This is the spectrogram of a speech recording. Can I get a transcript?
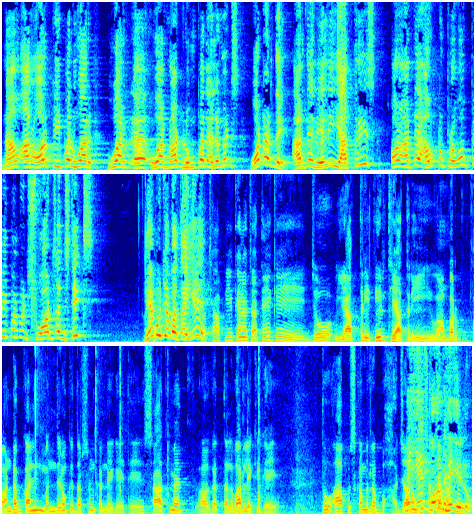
now are all people who are who are uh, who are not lumpen elements? What are they? Are they really yatris or are they out to provoke people with swords and sticks? ये मुझे बताइए। अच्छा आप ये कहना चाहते हैं कि जो यात्री तीर्थ यात्री वहाँ पर पांडव पांडवकालीन मंदिरों के दर्शन करने गए थे साथ में अगर तलवार लेके गए तो आप उसका मतलब हज़ारों ये कौन है ये लोग?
